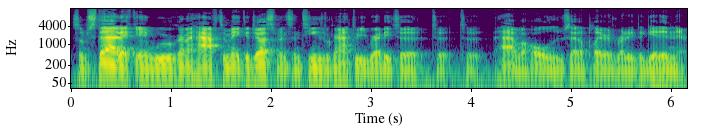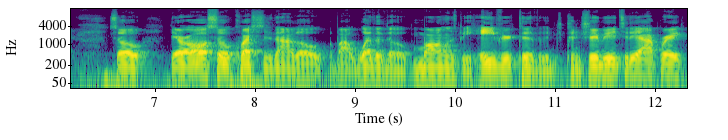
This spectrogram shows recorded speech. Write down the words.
some static, and we were going to have to make adjustments, and teams were going to have to be ready to, to to have a whole new set of players ready to get in there. So there are also questions now, though, about whether the Marlins' behavior could have contributed to the outbreak.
